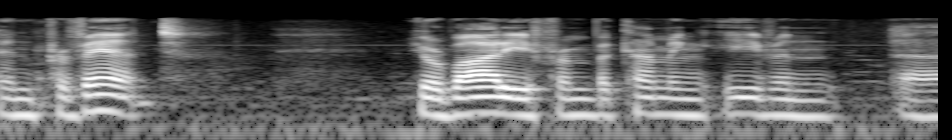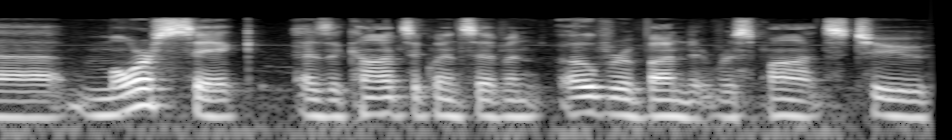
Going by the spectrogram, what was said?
and prevent your body from becoming even uh, more sick as a consequence of an overabundant response to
